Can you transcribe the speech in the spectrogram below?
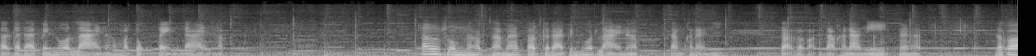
ตัดกระดาษเป็นลวดลายนะครับ มาตกแต่งได้นะครับท่านผู้ชมนะครับสามารถตัดกระดาษเป็นลวดลายนะครับ ตามขนาดนี้ตัดแล้วก็ตามขนาดนี้นะครับแล้วก็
